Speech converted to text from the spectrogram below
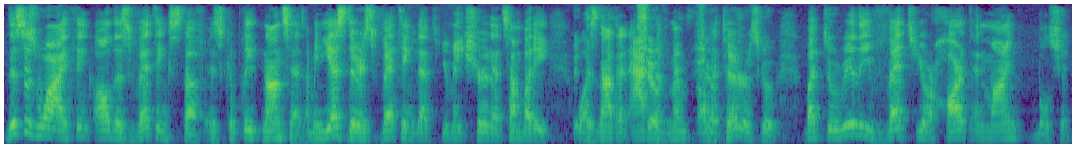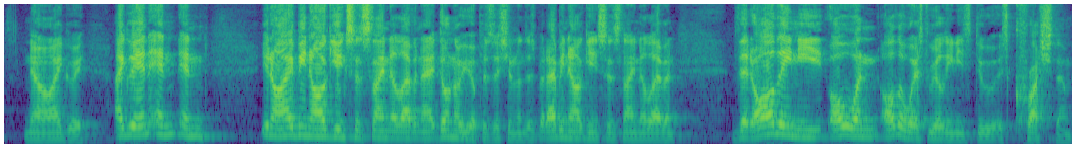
this is why I think all this vetting stuff is complete nonsense. I mean, yes, there is vetting that you make sure that somebody was not an active sure, member sure. of a terrorist group, but to really vet your heart and mind, bullshit. No, I agree. I agree. And, and, and you know, I've been arguing since 9-11, I don't know your position on this, but I've been arguing since 9-11 that all they need, all one, all the West really needs to do is crush them.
